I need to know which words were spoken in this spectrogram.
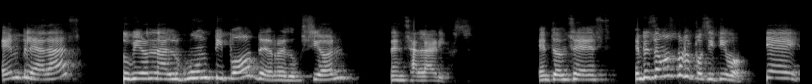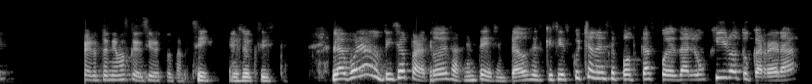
empleadas tuvieron algún tipo de reducción en salarios. Entonces, empezamos por lo positivo. Yay pero teníamos que decir esto también. Sí, eso existe. La buena noticia para toda esa gente de desempleados es que si escuchan este podcast puedes darle un giro a tu carrera,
